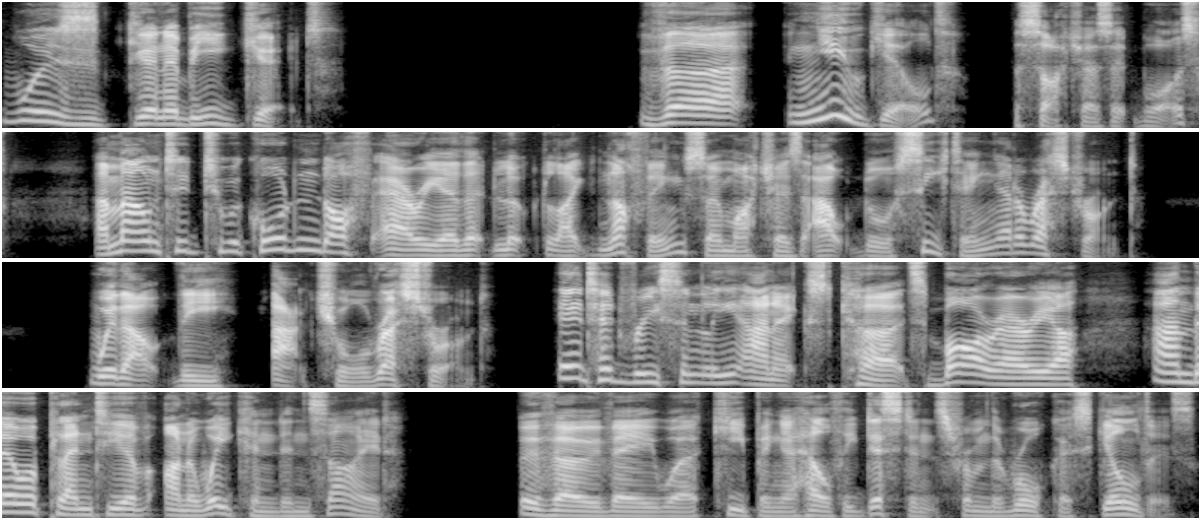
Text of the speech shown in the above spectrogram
was gonna be good. The new guild, such as it was, amounted to a cordoned off area that looked like nothing so much as outdoor seating at a restaurant. Without the actual restaurant. It had recently annexed Kurt's bar area, and there were plenty of unawakened inside, though they were keeping a healthy distance from the raucous guilders.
